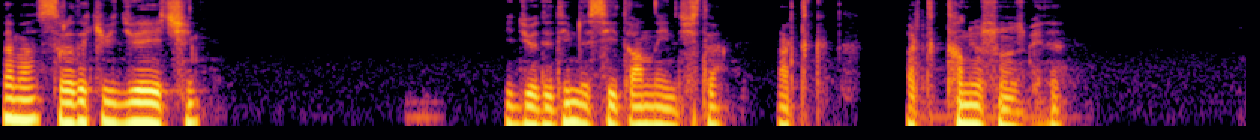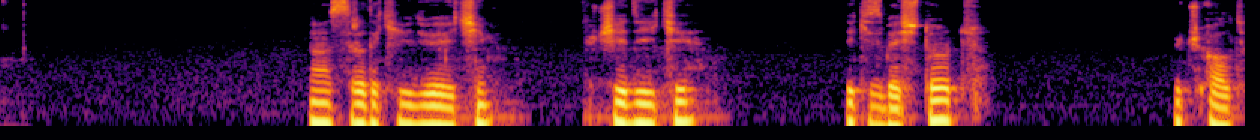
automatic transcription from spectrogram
Hemen sıradaki videoya geçeyim. Video dediğimde Seed anlayın işte. Artık artık tanıyorsunuz beni. Ben sıradaki videoya geçeyim. 3 7 2 8 5 4 3 6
